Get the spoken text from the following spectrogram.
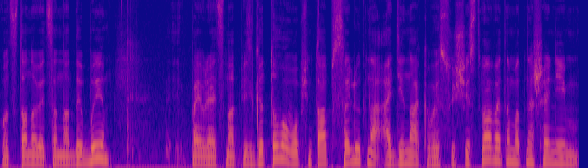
Вот становятся на дыбы появляется надпись «Готово». В общем-то, абсолютно одинаковые существа в этом отношении,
